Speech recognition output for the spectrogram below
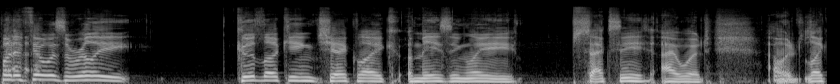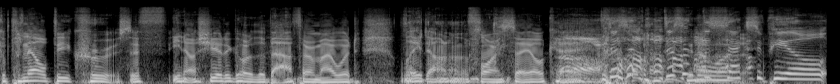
but if it was a really good-looking chick, like amazingly sexy, I would, I would like a Penelope Cruz. If you know she had to go to the bathroom, I would lay down on the floor and say, "Okay." Doesn't, doesn't the sex appeal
